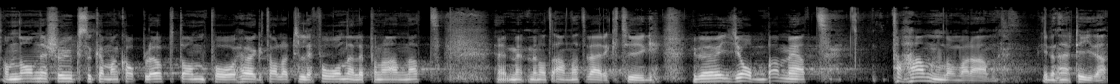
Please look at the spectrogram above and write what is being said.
Om någon är sjuk så kan man koppla upp dem på högtalartelefon eller på något annat, Eh, med, med något annat verktyg. Vi behöver jobba med att ta hand om varandra i den här tiden.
